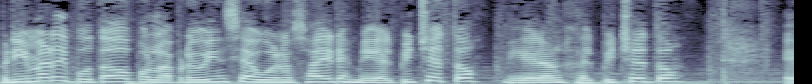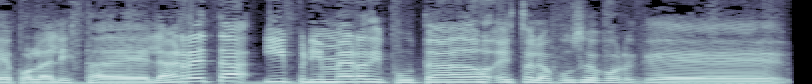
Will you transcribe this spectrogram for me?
Primer diputado por la provincia de Buenos Aires, Miguel Pichetto, Miguel Ángel Pichetto, eh, por la lista de la reta. Y primer diputado, esto lo puse porque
